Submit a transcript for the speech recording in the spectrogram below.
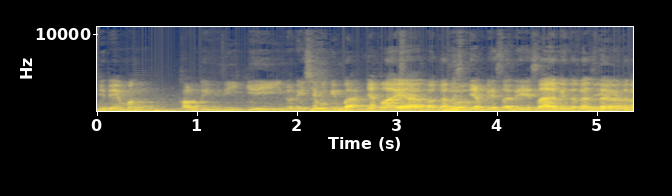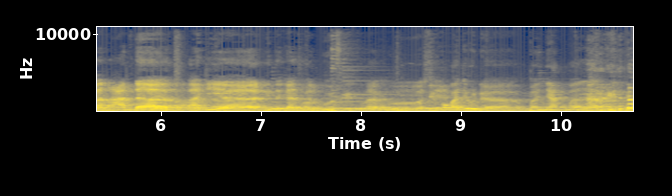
jadi emang kalau di, di- di Indonesia mungkin banyak lah ya, bahkan di setiap desa-desa gitu kan, setiap Iya. itu kan ada Iya, gitu, pengajian gitu kan, bagus gitu bagus. Depok ya. aja udah banyak banget gitu.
